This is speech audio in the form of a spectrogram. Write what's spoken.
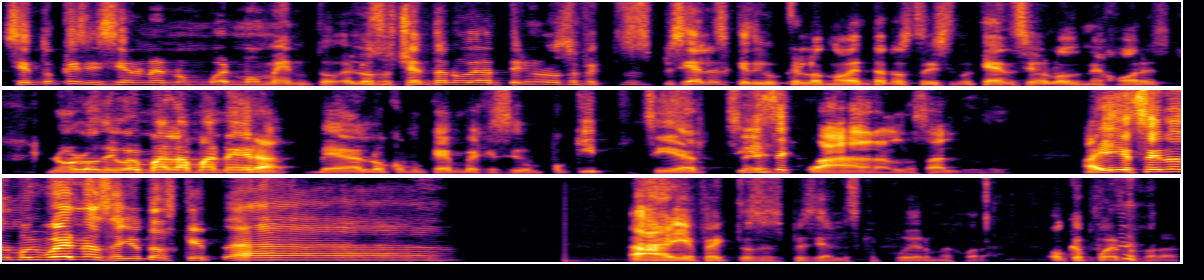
siento que se hicieron en un buen momento. En los 80 no hubieran tenido los efectos especiales, que digo que los 90 no estoy diciendo que hayan sido los mejores, no lo digo de mala manera, véanlo como que ha envejecido un poquito, sí, sí, sí. se cuadran los aliens. Hay escenas muy buenas, hay otras que... Ah, hay efectos especiales que pudieron mejorar, o que pueden mejorar.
